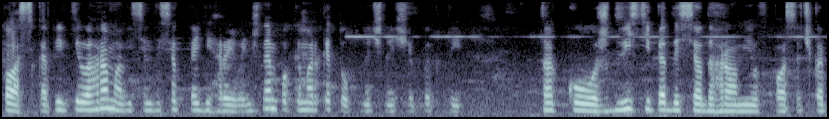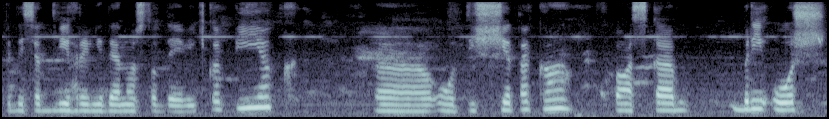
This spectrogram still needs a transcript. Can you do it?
паска пів кілограма 85 гривень. Ждемо, поки маркеток почне ще пекти. Також 250 грамів пасочка 52 гривні 99 копійок. Е, от іще така паска бріош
